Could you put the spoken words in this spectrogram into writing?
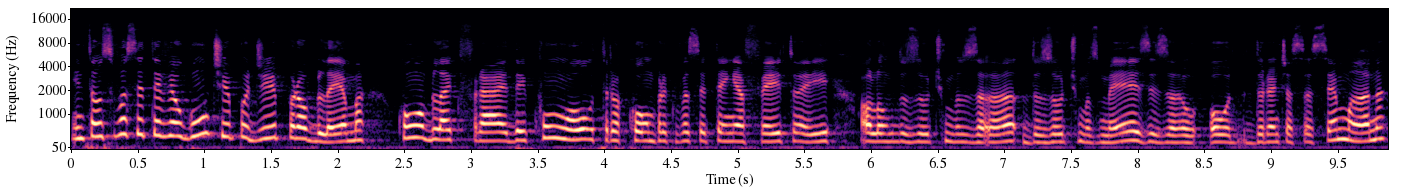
Então, se você teve algum tipo de problema com o Black Friday, com outra compra que você tenha feito aí ao longo dos últimos, dos últimos meses ou, ou durante essa semana,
